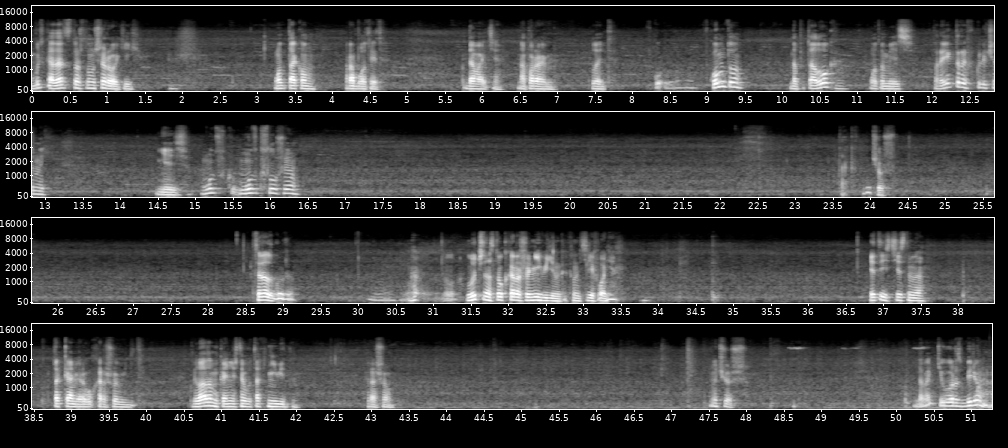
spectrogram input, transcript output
будет казаться то, что он широкий. Вот так он работает. Давайте направим куда-нибудь в комнату, на потолок. Вот у меня есть проекторы включены. Есть музыку, музыку слушаю. Так, ну чё ж. Сразу говорю. Лучше настолько хорошо не виден, как на телефоне. Это, естественно, так камера его хорошо видит. Глазом, конечно, вот так не видно. Хорошо. Ну что ж. Давайте его разберем.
